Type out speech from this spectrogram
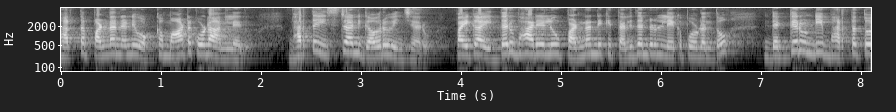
భర్త పండనని ఒక్క మాట కూడా అనలేదు. భర్త ఇష్టాన్ని గౌరవించారు. పైగా ఇద్దరు భార్యలు పండన్నికి తల్లిదండ్రులు లేకపోవడంతో దగ్గరుండి భర్తతో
